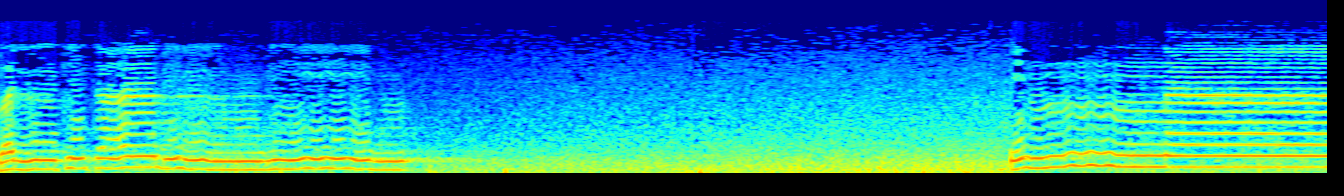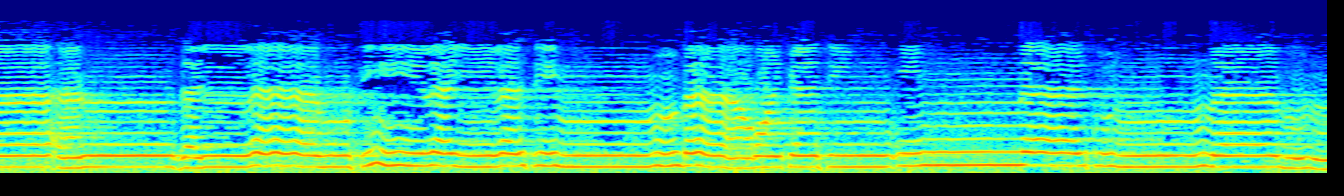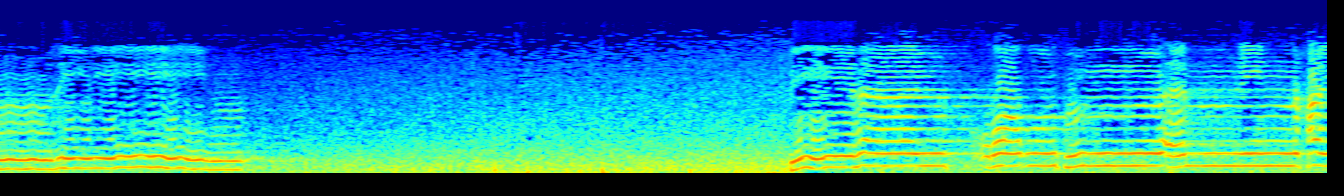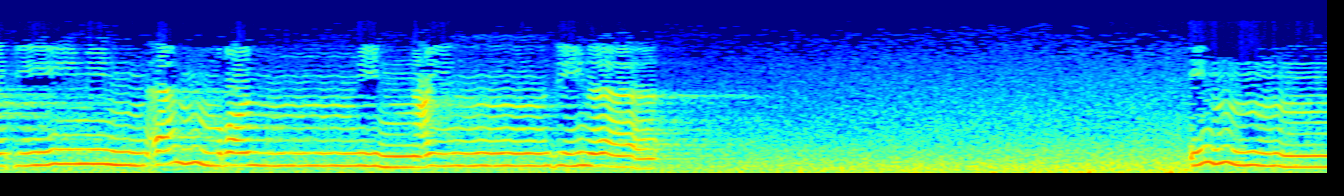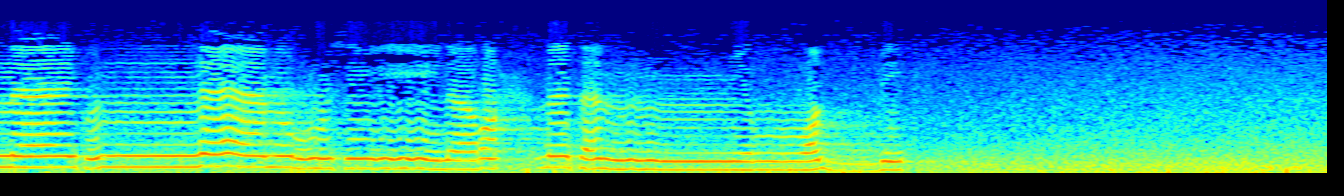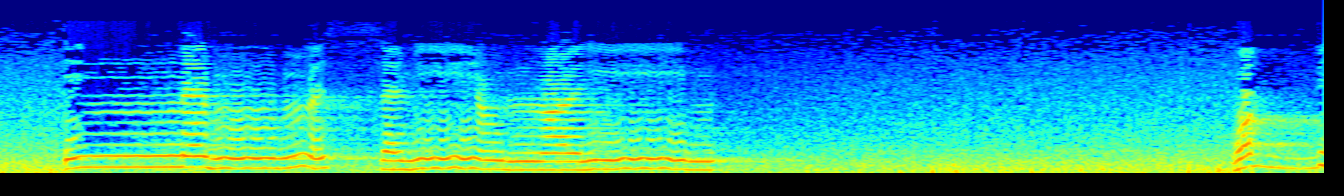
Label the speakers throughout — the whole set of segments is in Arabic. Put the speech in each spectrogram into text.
Speaker 1: والكتاب المبين. إنا أنزلناه في ليلة مباركة فيها يفرغ كل أمر حكيم أمرا من عندنا. إنا كنا مرسلين رحمة من ربك. إنه هو السميع العليم. رب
